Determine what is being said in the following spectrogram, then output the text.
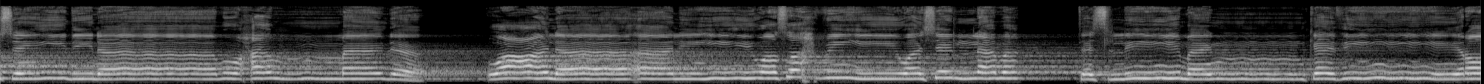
سيدنا محمد وعلى وصحبه وسلم تسليما كثيرا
